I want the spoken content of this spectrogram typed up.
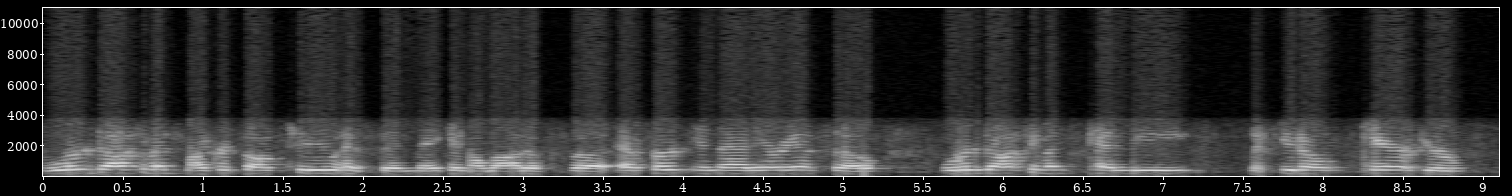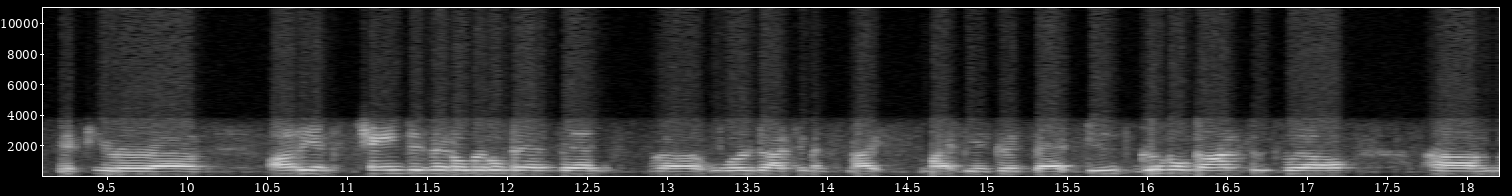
Word documents, Microsoft too has been making a lot of uh, effort in that area. So Word documents can be, if you don't care if your if your uh, audience changes it a little bit, then Word documents might might be a good bet. Google Docs as well. Um,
